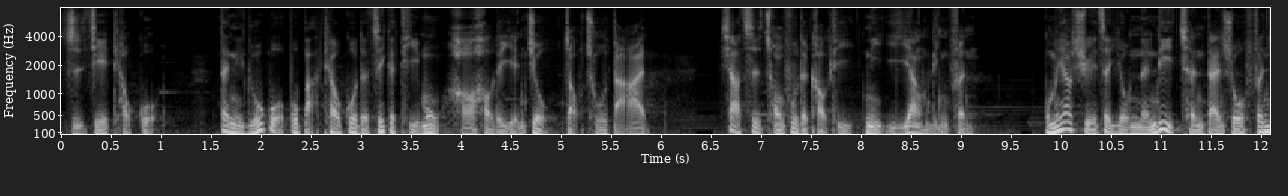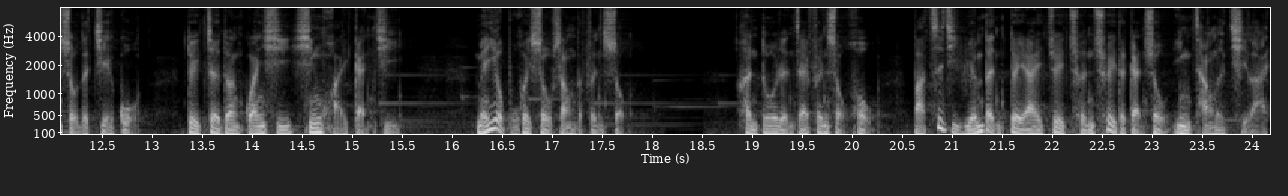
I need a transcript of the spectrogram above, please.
直接跳过。但你如果不把跳过的这个题目好好的研究，找出答案，下次重复的考题你一样零分。我们要学着有能力承担说分手的结果，对这段关系心怀感激。没有不会受伤的分手。很多人在分手后，把自己原本对爱最纯粹的感受隐藏了起来，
